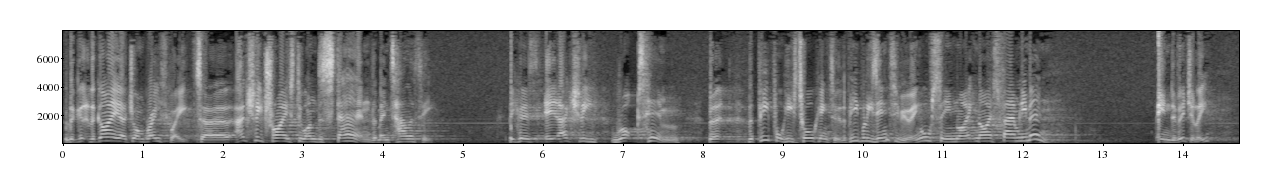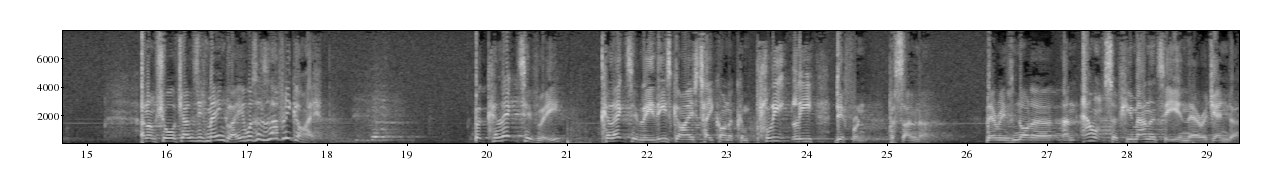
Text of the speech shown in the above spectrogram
the, the guy, uh, John Braithwaite, uh, actually tries to understand the mentality because it actually rocks him that the people he's talking to, the people he's interviewing, all seem like nice family men individually. And I'm sure Joseph Mengele was a lovely guy. But collectively, collectively, these guys take on a completely different persona. There is not a, an ounce of humanity in their agenda.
